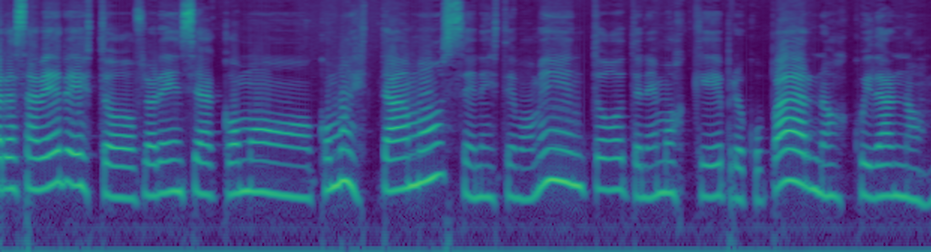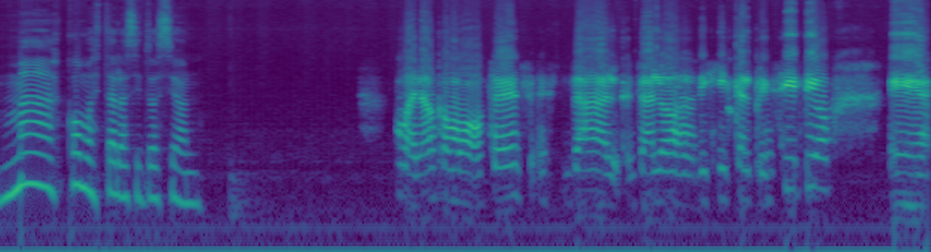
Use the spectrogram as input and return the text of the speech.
para saber esto, Florencia, ¿cómo, ¿cómo estamos en este momento? ¿Tenemos que preocuparnos, cuidarnos más? ¿Cómo está la situación? Bueno, como ustedes ya, ya lo dijiste al principio, eh,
